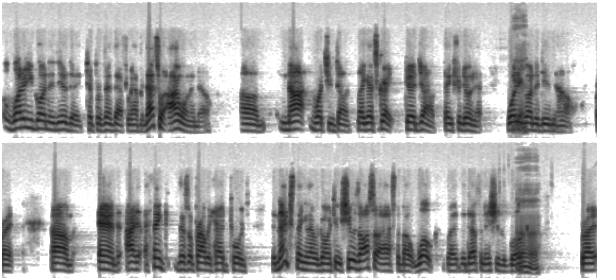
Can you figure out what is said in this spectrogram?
what are you going to do to, to prevent that from happening? That's what I want to know um, not what you've done. Like that's great, good job, thanks for doing it. What are you going to do now, right? Um, and I, I think this will probably head towards the next thing that we're going to. She was also asked about woke, right? The definition of woke, Uh-huh. right?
